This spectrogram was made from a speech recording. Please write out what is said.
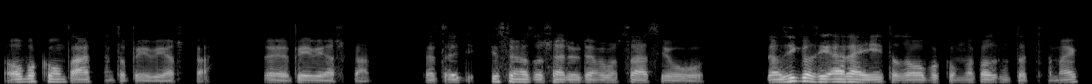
Alba Komp átment a PVSK, PVSK-n. Tehát egy iszonyatos erődemonstráció volt. De az igazi erejét az Albakomnak az mutatja meg,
